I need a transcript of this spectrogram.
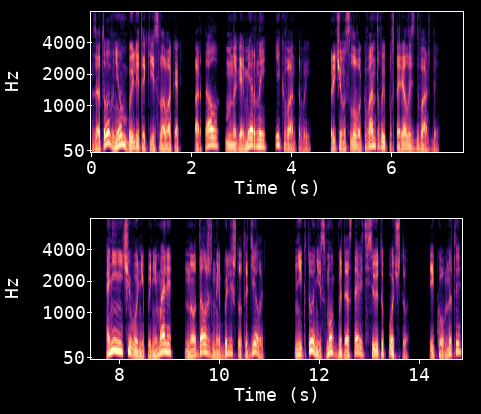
Зато в нем были такие слова, как портал, многомерный и квантовый. Причем слово «квантовый» повторялось дважды. Они ничего не понимали, но должны были что-то делать. Никто не смог бы доставить всю эту почту, и комнаты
